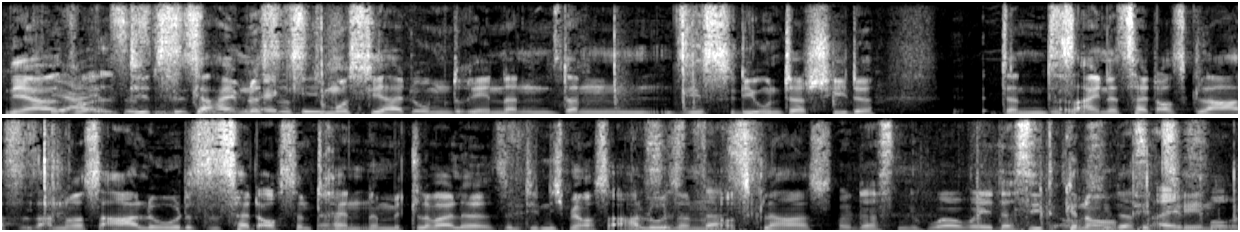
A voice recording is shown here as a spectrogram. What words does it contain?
Ja, die so, eins ist die, das Geheimnis ist, du musst sie halt umdrehen, dann, dann siehst du die Unterschiede. Dann das eine ist halt aus Glas, das andere aus Alu, das ist halt auch so ein Trend. Ne? Mittlerweile sind die nicht mehr aus Alu, sondern das? aus Glas. Und das ist ein Huawei. Das sieht Genau, aus wie das P10. iPhone.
